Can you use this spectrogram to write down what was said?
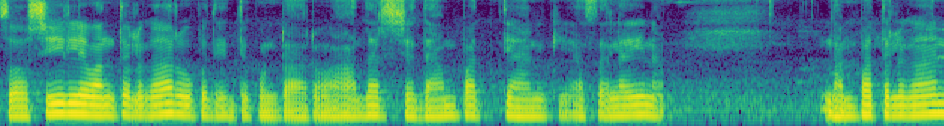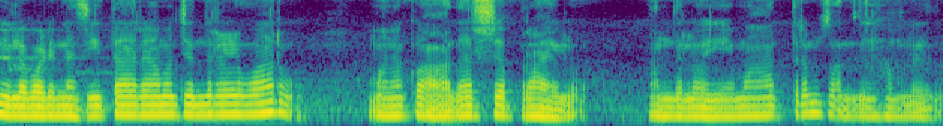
సౌశీల్యవంతులుగా రూపుదిద్దుకుంటారు. ఆదర్శ దాంపత్యానికి అసలైన దంపతులుగా నిలబడిన సీతారామచంద్రుల వారు మనకు ఆదర్శప్రాయులు. అందులో ఏమాత్రం సందేహం లేదు.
